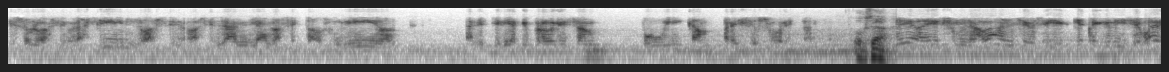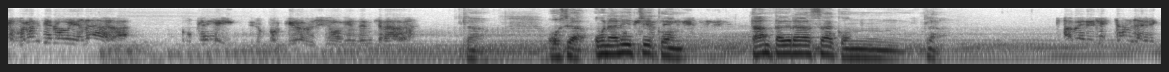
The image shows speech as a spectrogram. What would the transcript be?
Eso lo hace Brasil, lo hace Nueva Zelanda, lo hace Estados Unidos. Las lecherías que progresan publican precios sobre estándar. O sea... Es un avance, ¿qué te dice? Bueno, pero antes no había nada. Ok, pero ¿por qué ahora lo hicimos bien de entrada? Claro. O sea, una leche con tanta grasa, con... Claro. A ver, el estándar es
